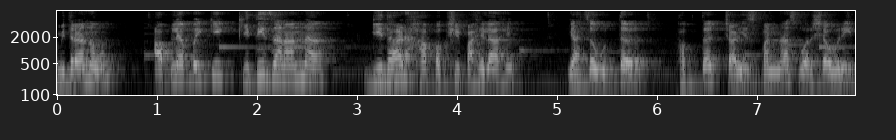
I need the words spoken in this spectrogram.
मित्रांनो आपल्यापैकी किती जणांना गिधाड हा पक्षी पाहिला आहे? याचं उत्तर फक्त चाळीस पन्नास वर्षावरील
